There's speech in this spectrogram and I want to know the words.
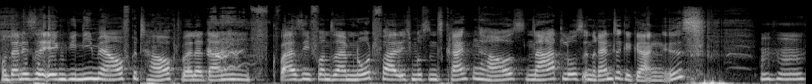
Und dann ist er irgendwie nie mehr aufgetaucht, weil er dann quasi von seinem Notfall, ich muss ins Krankenhaus, nahtlos in Rente gegangen ist. Mhm.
